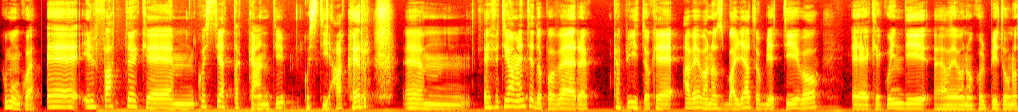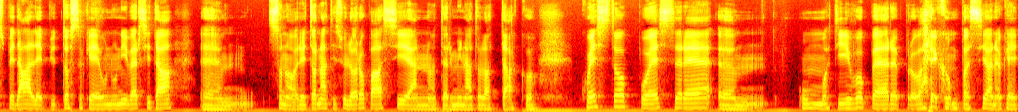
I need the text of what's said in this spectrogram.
Comunque, eh, il fatto è che mh, mm, questi attaccanti, questi hacker, ehm, effettivamente dopo aver capito che avevano sbagliato obiettivo e che quindi eh, avevano colpito un ospedale piuttosto che un'università, ehm, sono ritornati sui loro passi e hanno terminato l'attacco. Questo può essere um, un motivo per provare compassione, ok?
